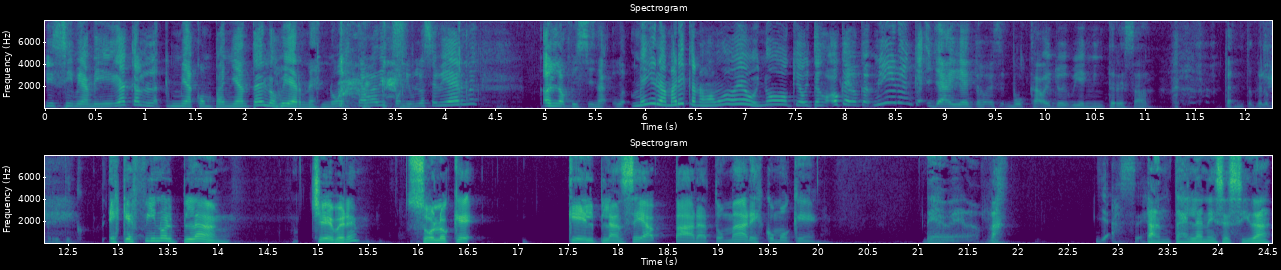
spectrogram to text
Y si mi amiga, mi acompañante de los viernes, no estaba disponible ese viernes, en la oficina, mira, marica, nos vamos a ver hoy, no, que hoy tengo, ok, ok, miren, que, ya, y entonces buscaba yo bien interesada, tanto que lo critico. Es que es fino el plan. Chévere. Solo que que el plan sea para tomar es como que de verdad. Ya sé. Tanta es la necesidad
